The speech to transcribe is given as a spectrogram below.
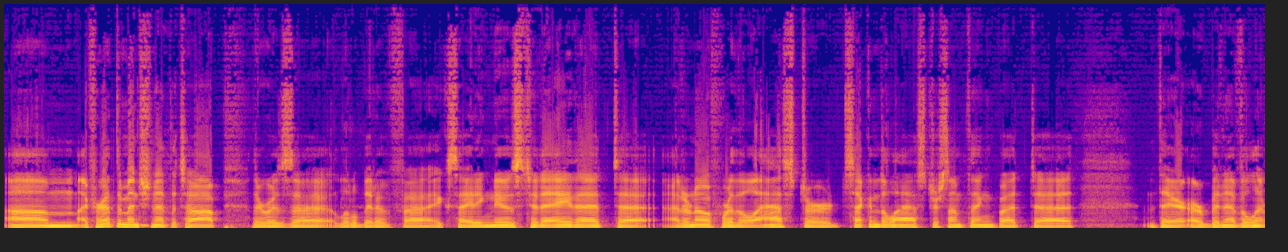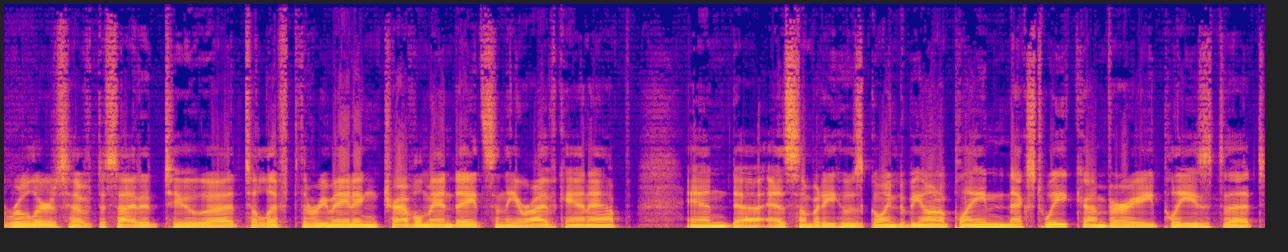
Um, I forgot to mention at the top there was a little bit of uh, exciting news today that uh, I don't know if we're the last or second to last or something, but uh, there our benevolent rulers have decided to uh, to lift the remaining travel mandates in the ArriveCan app. And uh, as somebody who's going to be on a plane next week, I'm very pleased that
